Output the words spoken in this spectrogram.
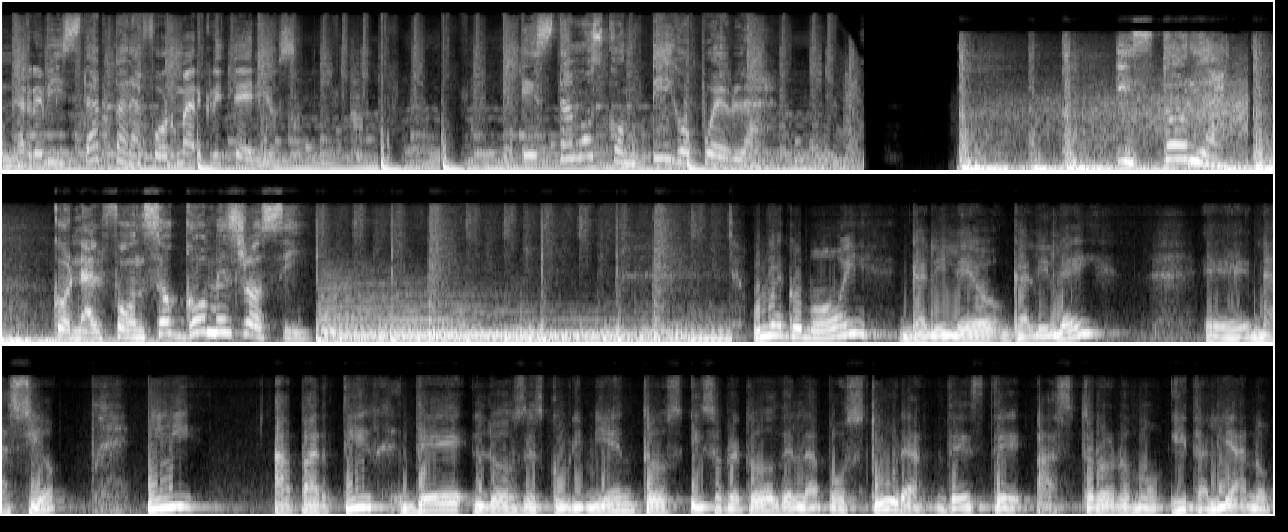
una revista para formar criterios. Estamos contigo, Puebla. Historia con Alfonso Gómez Rossi. Un día como hoy, Galileo Galilei eh, nació y a partir de los descubrimientos y sobre todo de la postura de este astrónomo italiano,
